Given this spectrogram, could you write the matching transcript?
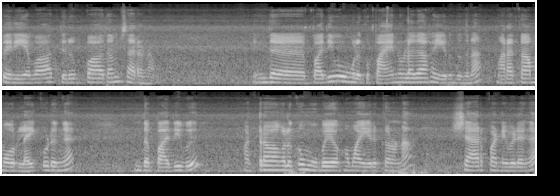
பெரியவா திருப்பாதம் சரணம். இந்த பதிவு உங்களுக்கு பயனுள்ளதாக இருந்ததுன்னா மறக்காமல் ஒரு லைக் கொடுங்க. இந்த பதிவு மற்றவங்களுக்கும் உபயோகமாக இருக்கணும்னா ஷேர் பண்ணிவிடுங்க.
